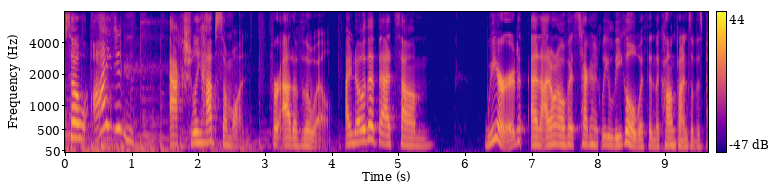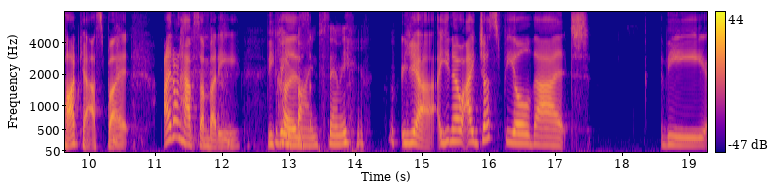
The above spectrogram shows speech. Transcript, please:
So I didn't actually have someone for out of the will. I know that that's um weird, and I don't know if it's technically legal within the confines of this podcast, but I don't have somebody because fined, Sami. yeah, you know, I just feel that the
